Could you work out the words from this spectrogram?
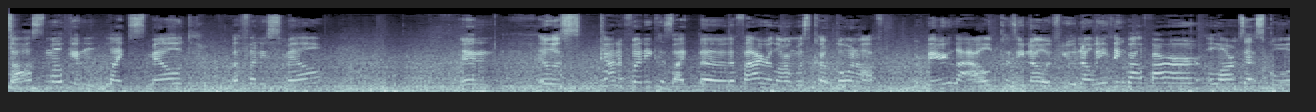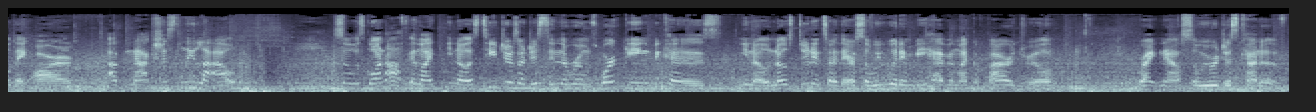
saw smoke and like smelled a funny smell. And it was kind of funny because like the, the fire alarm was going off very loud because you know if you know anything about fire alarms at school they are obnoxiously loud so it was going off and like you know as teachers are just in the rooms working because you know no students are there so we wouldn't be having like a fire drill right now so we were just kind of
